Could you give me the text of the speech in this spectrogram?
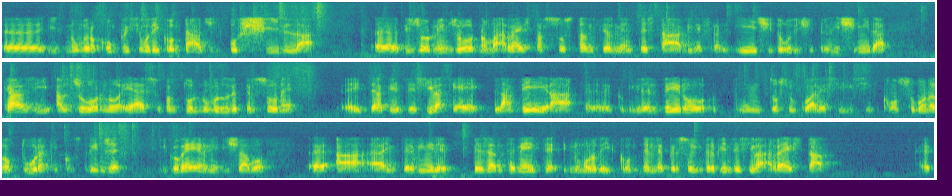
eh, il numero complessivo dei contagi oscilla eh, di giorno in giorno ma resta sostanzialmente stabile fra i 10, 12, 13 mila casi al giorno e è soprattutto il numero delle persone eh, in terapia intensiva che è vera, eh, dire, il vero punto sul quale si, si consuma una rottura che costringe i governi diciamo, eh, a, a, intervenire pesantemente, il numero dei, delle persone in terapia intensiva resta eh,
